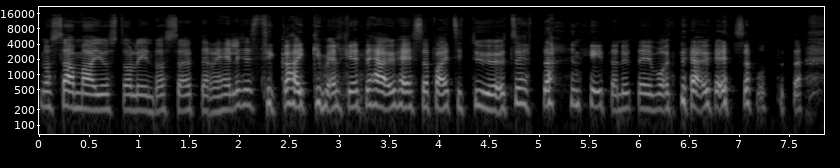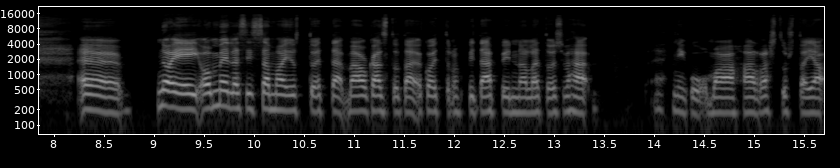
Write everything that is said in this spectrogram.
No sama just olin tuossa, että rehellisesti kaikki melkein tehdään yhdessä, paitsi työt, että niitä nyt ei voi tehdä yhdessä, mutta että, öö, no ei, on meillä siis sama juttu, että mä oon kanssa tota koittanut pitää pinnalla, että olisi vähän eh, niin kuin omaa harrastusta ja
